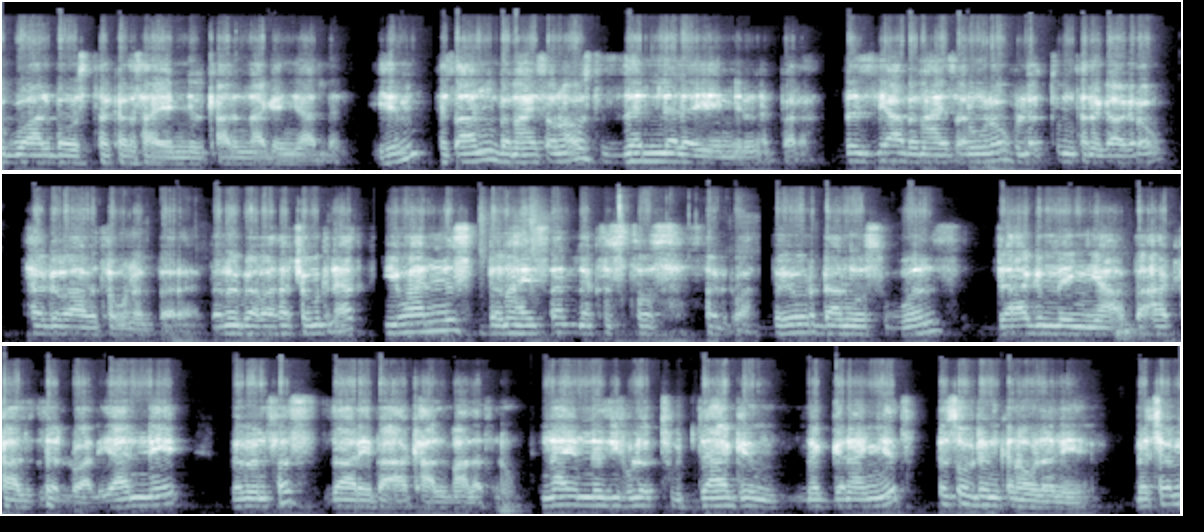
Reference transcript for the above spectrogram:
እጓል በውስተ ከርሳ የሚል ቃል እናገኛለን። ይህም ሕፃኑ በማህፀኗ ውስጥ ዘለለ የሚል ነበረ። በዚያ በማህፀኑ ነው ሁለቱም ተነጋግረው ተግባብተው ነበረ። በመግባባታቸው ምክንያት ዮሐንስ በማህፀን ለክርስቶስ ሰግዷል። በዮርዳኖስ ወንዝ ዳግመኛ በአካል ዘሏል። ያኔ በመንፈስ ዛሬ በአካል ማለት ነው እና የእነዚህ ሁለቱ ዳግም መገናኘት እጹብ ድንቅ ነው ለእኔ። መቼም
